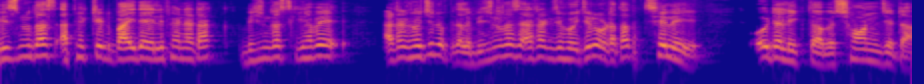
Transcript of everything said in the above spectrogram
Bishnudas affected by the elephant attack Bishnu Das কীভাবে অ্যাটাক হয়েছিল, তাহলে বিষ্ণু দাস অ্যাটাক যে হয়েছিল, ওটা তার ছেলে। ওইটা লিখতে হবে সন যেটা।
